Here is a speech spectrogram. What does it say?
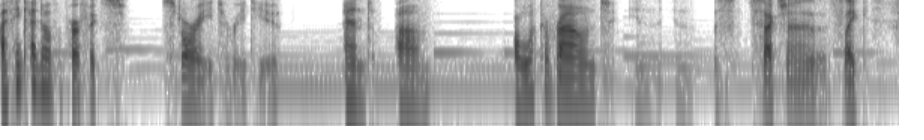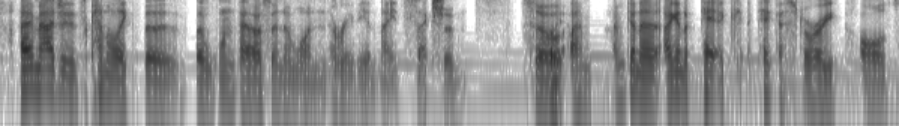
I think I know the perfect story to read to you, and um, I'll look around in in this section. It's like I imagine it's kind of like the the one thousand and one Arabian Nights section. So Oh, yeah. I'm I'm gonna I'm gonna pick pick a story called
